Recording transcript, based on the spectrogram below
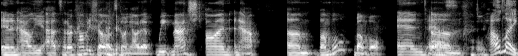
in an alley outside our comedy show I was going out of. We matched on an app, um, Bumble, Bumble. and Yes. um, How like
